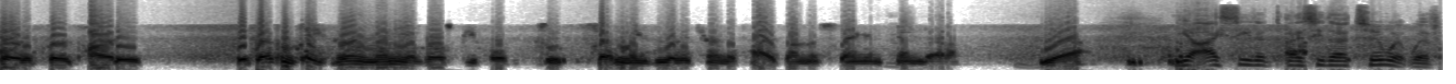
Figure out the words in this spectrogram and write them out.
voted third party, it doesn't take very many of those people to suddenly really turn the tides on this thing. And, and uh, yeah, Yeah, I see that. I see that too with, with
